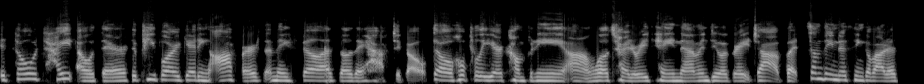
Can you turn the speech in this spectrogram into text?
it's so tight out there that people are getting offers and they feel as though they have to go. So hopefully your company um, will try to retain them and do a great job. But something to think about is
